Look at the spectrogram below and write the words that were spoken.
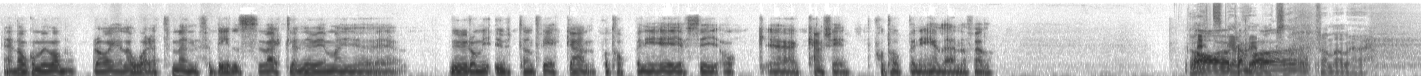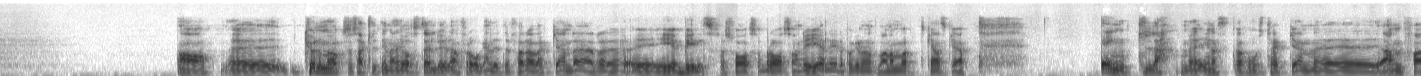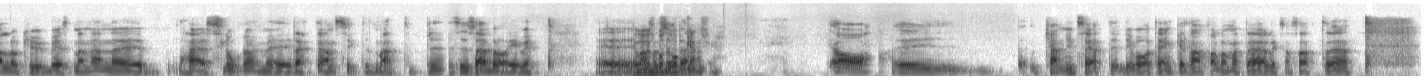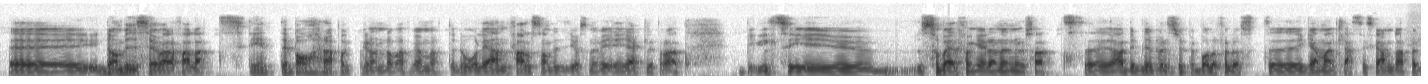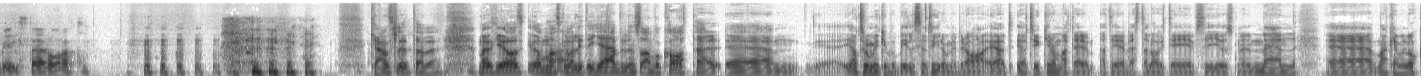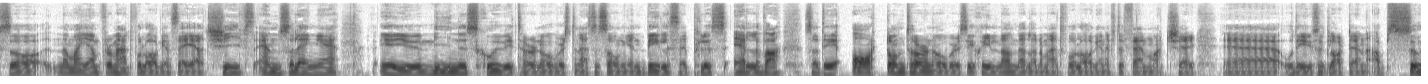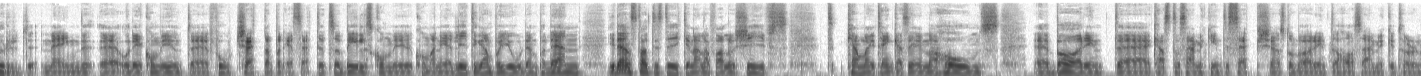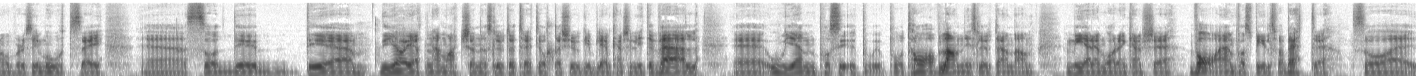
eh, de kommer att vara bra hela året, men för Bills, verkligen, nu är man ju, eh, nu är de ju utan tvekan på toppen i AFC och eh, kanske på toppen i hela NFL. Ja, jag kan bara... också framöver här. Ja, eh, kunde man också sagt lite innan. Jag ställde ju den frågan lite förra veckan där. Eh, är Bills försvar så bra som det är? Är det på grund av att man har mött ganska enkla, med inom situationstecken, eh, anfall och QBs. Men, men eh, här slog de mig rätt i ansiktet med att precis så här bra är vi. Eh, det var både och kanske? Ja, eh, kan ju inte säga att det, det, var ett enkelt anfall de mötte här. Liksom, så att, eh, eh, de visar ju i alla fall att det är inte bara på grund av att vi har mött dåliga anfall som vi just nu är jäkligt bra. Att Bills är ju så välfungerande nu så att eh, ja, det blir väl Super Bowl och förlust eh, i gammal klassisk anda för Bills det här året. kan sluta där. Men jag, om man ska vara lite djävulens advokat här. Eh, jag tror mycket på Bills, jag tycker de är bra. Jag, jag tycker om att det, är, att det är det bästa laget i AFC just nu. Men eh, man kan väl också, när man jämför de här två lagen, säga att Chiefs än så länge är ju minus 7 i turnovers den här säsongen. Bills är plus 11. Så att det är 18 turnovers i skillnad mellan de här två lagen efter fem matcher. Eh, och det är ju såklart en absurd mängd. Eh, och det kommer ju inte fortsätta på det sättet. Så Bills kommer ju komma ner lite grann på jorden på den, i den statistiken i alla fall och Chiefs kan man ju tänka sig med Holmes eh, bör inte kasta så här mycket interceptions, de bör inte ha så här mycket turnovers emot sig. Eh, så det, det, det gör ju att den här matchen, den slutade 38-20, blev kanske lite väl eh, ojämn på, på, på, tavlan i slutändan. Mer än vad den kanske var, även fast Bills var bättre. Så eh,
